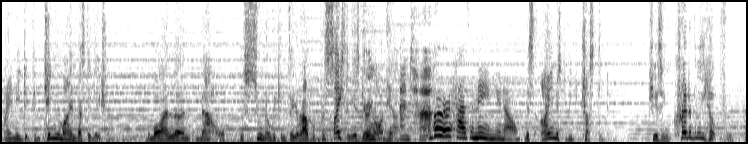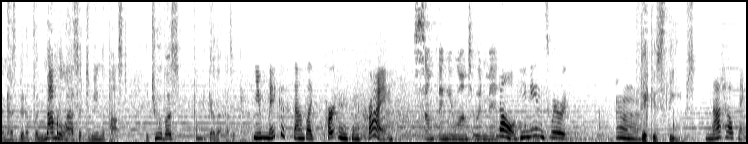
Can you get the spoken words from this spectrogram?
I need to continue my investigation. The more I learn now, the sooner we can figure out what precisely is going on here. And her? Her has a name, you know. Miss Ayn is to be trusted. She is incredibly helpful and has been a phenomenal asset to me in the past. The two of us come together as a pair. You make us sound like partners in crime. Something you want to admit? No, he means we're. Um, Thick as thieves. not helping.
